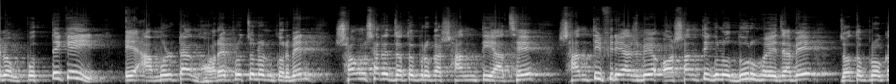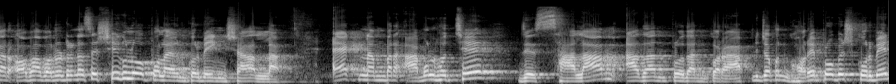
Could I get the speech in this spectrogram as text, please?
এবং প্রত্যেকেই এই আমলটা ঘরে প্রচলন করবেন। সংসারে যত প্রকার শান্তি আছে, শান্তি ফিরে আসবে, অশান্তিগুলো দূর হয়ে যাবে, যত প্রকার অভাব অনটন আছে সেগুলোও পলায়ন করবে ইনশাআল্লাহ। এক নাম্বার আমল হচ্ছে যে সালাম আদান প্রদান করা। আপনি যখন ঘরে প্রবেশ করবেন,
